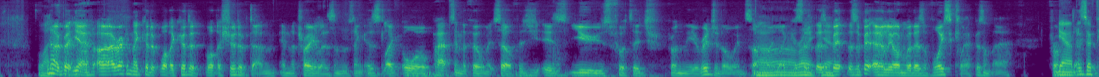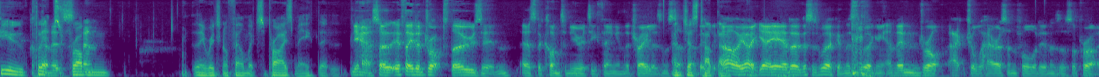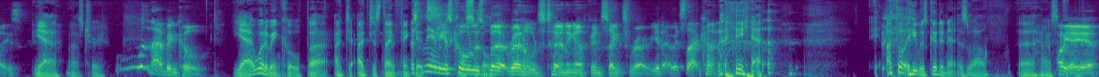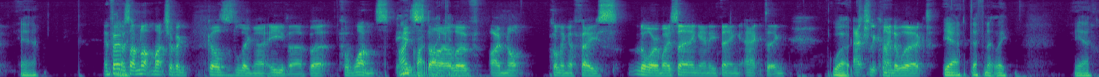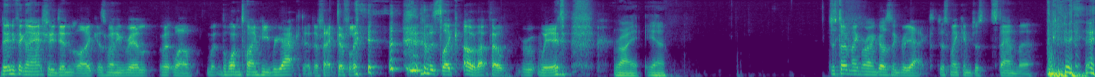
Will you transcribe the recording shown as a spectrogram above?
Like no, but that. yeah, I I reckon they could have what they could have what they should have done in the trailers and thing is like, or perhaps in the film itself is is use footage from the original in some way. Like ah, right, there's yeah. a bit there's a bit early on where there's a voice clip, isn't there? From yeah. There's a few clips from and- the original film which surprised me. That Yeah, so if they'd have dropped those in as the continuity thing in the trailers and stuff, just be had like, oh yeah, yeah, yeah, no, this is working, this is working, and then drop actual Harrison Ford in as a surprise. yeah, that's true. Wouldn't that have been cool? Yeah, it would have been cool, but I, I just don't think It's, it's, nearly as cool as. Burt Reynolds turning up in Saints Row. You know, it's that kind of. yeah. I thought he was good in it as well. Uh, Harrison Oh yeah, Ford. yeah. Yeah. In fairness, I'm not much of a Goslinger either, but for once, his style like of "I'm not pulling a face, nor am I saying anything," acting Worked. actually kind of worked. Yeah, definitely. Yeah. The only thing I actually didn't like is when he real well, the one time he reacted effectively, and it's like, oh, that felt r- weird. Right. Yeah. Just don't make Ryan Gosling react. Just make him just stand there.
